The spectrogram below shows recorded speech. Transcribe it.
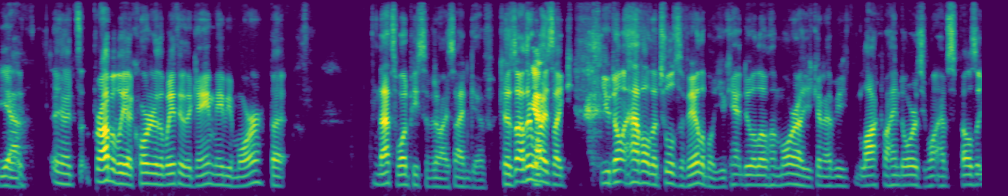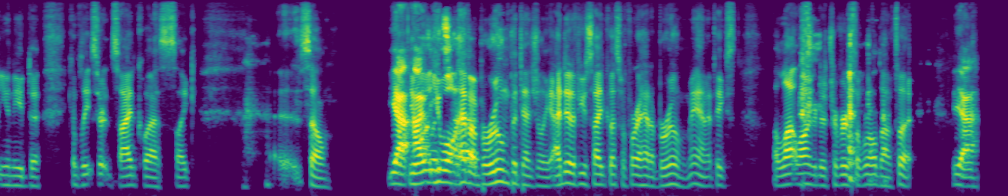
yeah, it's probably a quarter of the way through the game, maybe more, but that's one piece of advice I'd give. Because otherwise, like you don't have all the tools available. You can't do Alohomora. You can be locked behind doors. You won't have spells that you need to complete certain side quests. Like so, yeah. you I won't, you won't have uh, a broom potentially. I did a few side quests before I had a broom. Man, it takes a lot longer to traverse the world on foot. Yeah.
